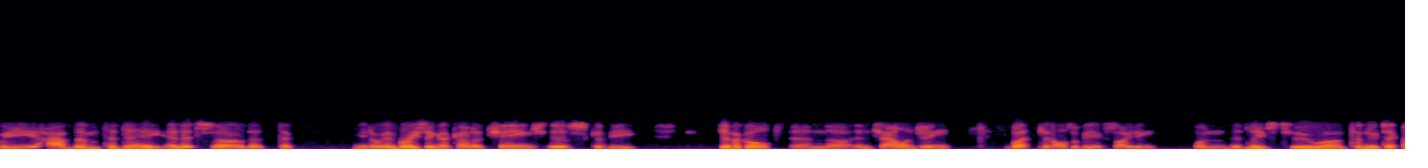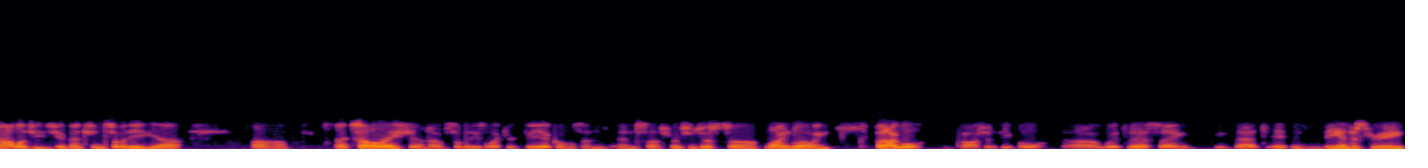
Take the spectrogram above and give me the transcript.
we have them today, and it's uh, that that you know embracing that kind of change is can be difficult and uh, and challenging, but can also be exciting when it leads to uh, to new technologies. You mentioned some of the acceleration of some of these electric vehicles and, and such, which is just uh, mind blowing. But I will caution people uh, with this, saying that it, the industry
